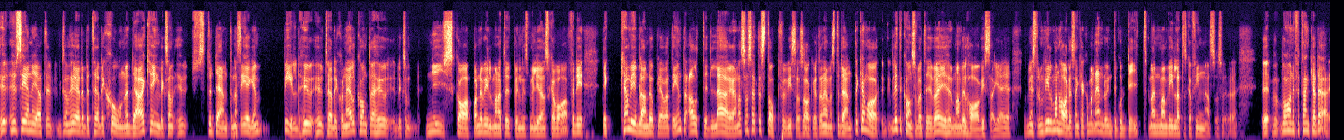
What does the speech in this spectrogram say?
hur, hur, ser ni att, liksom, hur är det med traditioner där kring liksom, hur studenternas egen bild? Hur, hur traditionell kontra hur liksom, nyskapande vill man att utbildningsmiljön ska vara? För det, det kan vi ibland uppleva att det är inte alltid lärarna som sätter stopp för vissa saker, utan även studenter kan vara lite konservativa i hur man vill ha vissa grejer. Åtminstone vill man ha det, sen kanske man ändå inte går dit, men man vill att det ska finnas och så vidare. Eh, vad har ni för tankar där?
